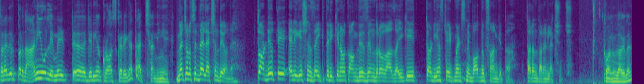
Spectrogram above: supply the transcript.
ਪਰ ਅਗਰ ਪ੍ਰਧਾਨ ਹੀ ਉਹ ਲਿਮਿਟ ਜਿਹੜੀਆਂ ਕ੍ਰਾਸ ਕਰੇਗਾ ਤਾਂ ਅੱਛਾ ਨਹੀਂ ਹੈ ਮੈਂ ਚਲੋ ਸਿੱਧਾ ਇਲੈਕਸ਼ਨ ਤੇ ਆਉਣਾ ਹੈ। ਤੁਹਾਡੇ ਉੱਤੇ ਐਲੀਗੇਸ਼ਨਸ ਦਾ ਇੱਕ ਤਰੀਕੇ ਨਾਲ ਕਾਂਗਰਸ ਦੇ ਅੰਦਰੋਂ ਆਵਾਜ਼ ਆਈ ਕਿ ਤੁਹਾਡੀਆਂ ਸਟੇਟਮੈਂਟਸ ਨੇ ਬਹੁਤ ਨੁਕਸਾਨ ਕੀਤਾ ਤਰਨ ਤਾਰਨ ਇਲੈਕਸ਼ਨ 'ਚ। ਤੁਹਾਨੂੰ ਲੱਗਦਾ?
